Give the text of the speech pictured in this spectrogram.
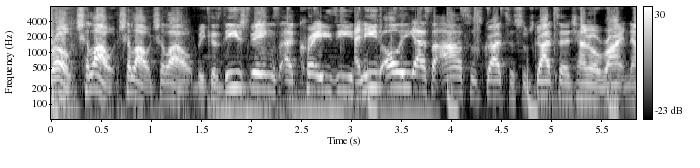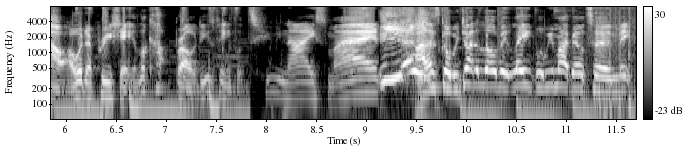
bro, chill out, chill out, chill out because these things are crazy. I need all you guys that aren't subscribed to subscribe to the channel right now. I would appreciate it. Look up, bro. These things look too nice, man. Yeah. Right, let's go. We joined a little bit late, but we might be able to make...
